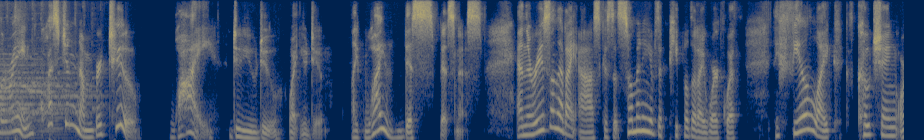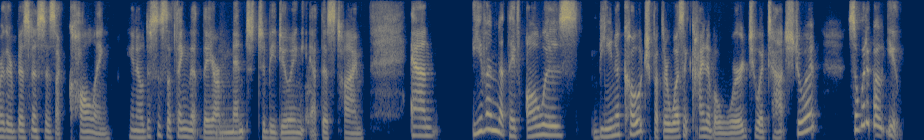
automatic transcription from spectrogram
Lorraine question number two. Why do you do what you do like, why this business? And the reason that I ask is that so many of the people that I work with, they feel like coaching or their business is a calling. You know, this is the thing that they are mm-hmm. meant to be doing at this time. And even that they've always been a coach, but there wasn't kind of a word to attach to it. So, what about you?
